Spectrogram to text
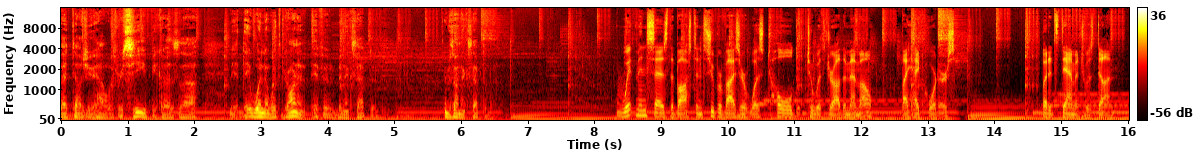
that tells you how it was received because uh, they wouldn't have withdrawn it if it had been accepted. It was unacceptable. Wittman says the Boston supervisor was told to withdraw the memo by headquarters, but its damage was done.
